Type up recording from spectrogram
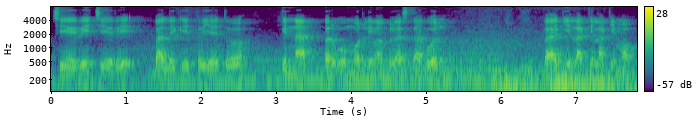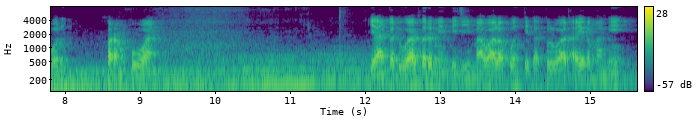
ciri-ciri balik itu yaitu genap berumur 15 tahun bagi laki-laki maupun perempuan. Yang kedua bermimpi jima walaupun tidak keluar air mani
